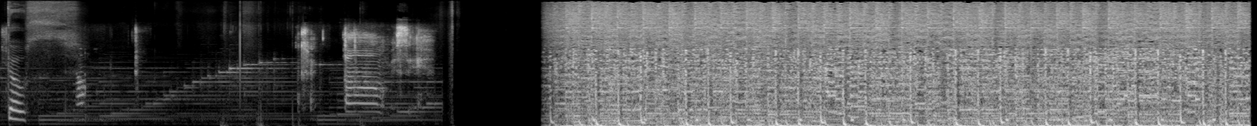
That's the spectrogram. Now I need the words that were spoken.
ghost. Okay. Um, let me see.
